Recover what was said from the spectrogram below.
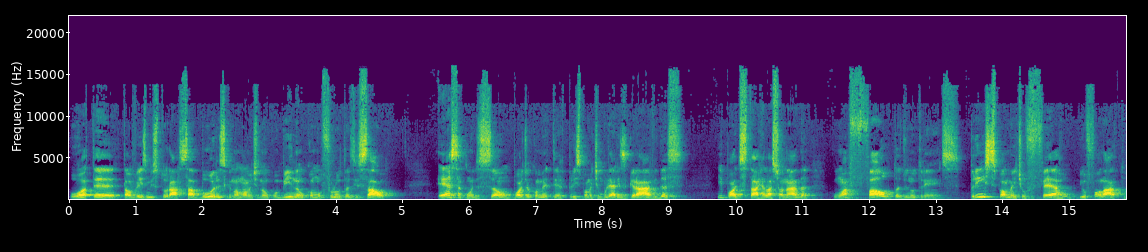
ou até talvez misturar sabores que normalmente não combinam, como frutas e sal? Essa condição pode acometer principalmente mulheres grávidas e pode estar relacionada com a falta de nutrientes. Principalmente o ferro e o folato,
